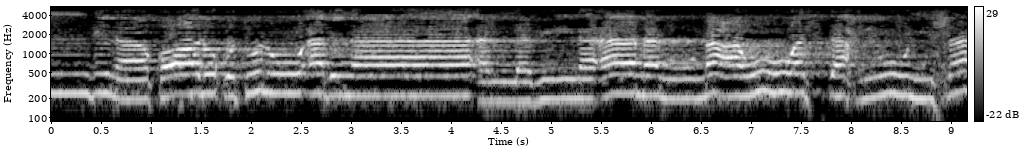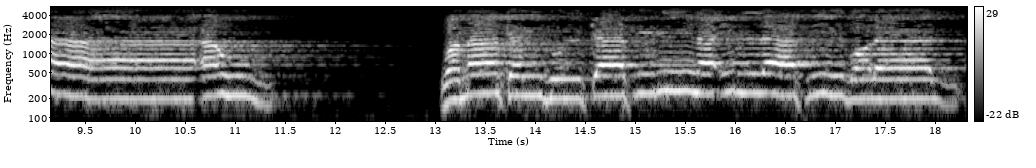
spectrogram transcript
قالوا اقتلوا أبناء الذين آمنوا معه واستحيوا نساءهم وما كيد الكافرين إلا في ضلال.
